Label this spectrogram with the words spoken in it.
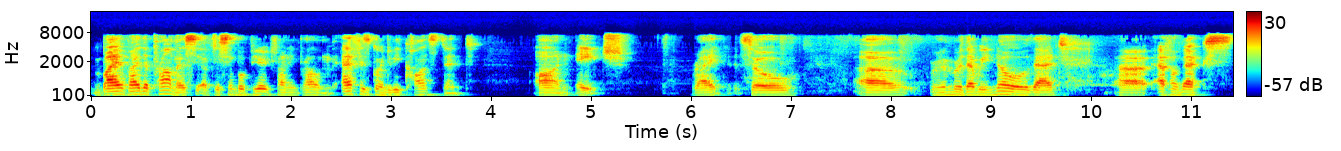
by, by the promise of the simple period finding problem, F is going to be constant on H, right? So uh, remember that we know that uh, f of x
